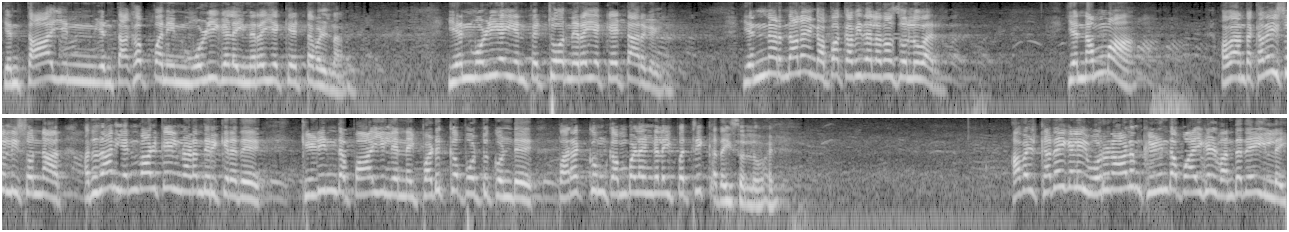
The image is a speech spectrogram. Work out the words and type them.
என் தாயின் என் தகப்பனின் மொழிகளை நிறைய கேட்டவள் நான். என் மொழியை என் பெற்றோர் நிறைய கேட்டார்கள். என்ன இருந்தாலும் எங்க அப்பா கவிதையில தான் சொல்லுவார். என் அம்மா அவர் அந்த கதை சொல்லி சொன்னார். அதுதான் என் வாழ்க்கையில் நடந்திருக்கிறது. கிழிந்த பாயில் என்னை படுக்க போட்டுக்கொண்டு பறக்கும் கம்பளங்களை பற்றி கதை சொல்லுவாள். அவள் கதைகளில் ஒரு நாளும் கிழிந்த பாய்கள் வந்ததே இல்லை.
